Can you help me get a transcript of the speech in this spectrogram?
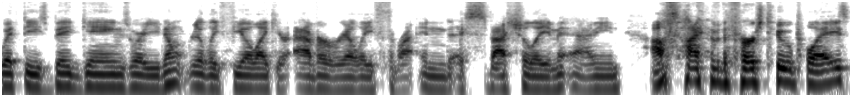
with these big games where you don't really feel like you're ever really threatened, especially, I mean, outside of the first two plays,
